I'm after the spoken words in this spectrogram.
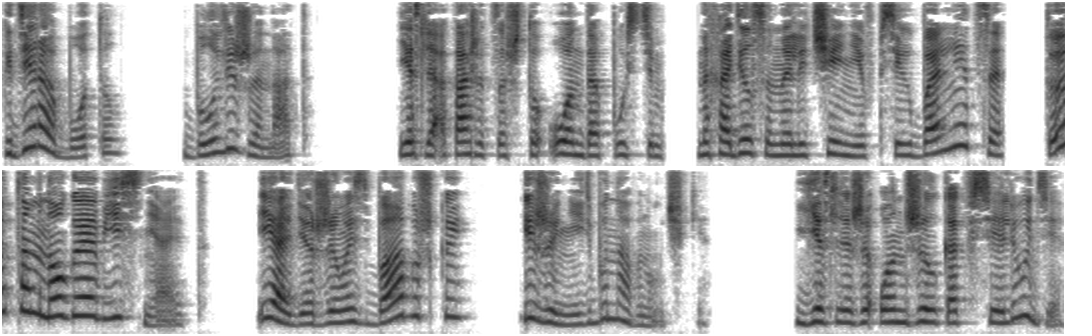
Где работал? Был ли женат? Если окажется, что он, допустим, находился на лечении в психбольнице, то это многое объясняет. И одержимость бабушкой, и женитьбу на внучке. Если же он жил, как все люди,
